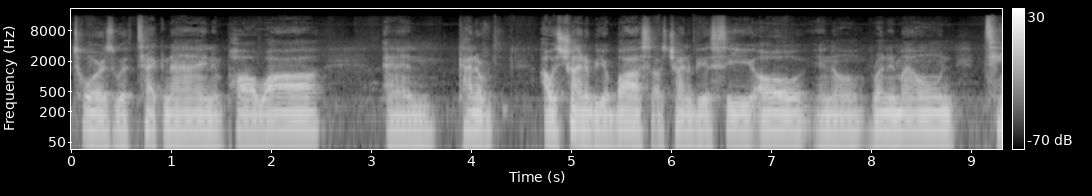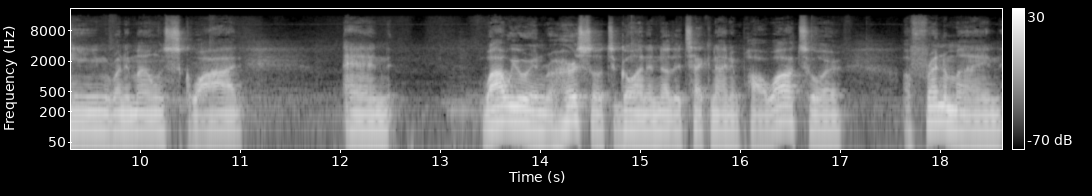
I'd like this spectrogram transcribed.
tours with Tech N9ne and Paul Wall, and kind of I was trying to be a boss. I was trying to be a CEO, you know, running my own team, running my own squad. And while we were in rehearsal to go on another Tech N9ne and Paul Wall tour, a friend of mine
